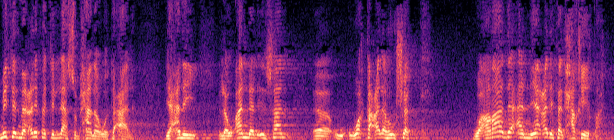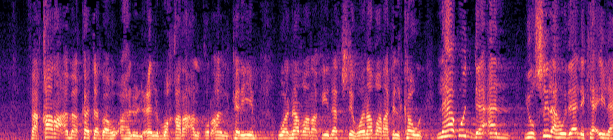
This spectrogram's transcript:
مثل معرفة الله سبحانه وتعالى. يعني لو أن الإنسان آه، وقع له شك وأراد أن يعرف الحقيقة فقرأ ما كتبه أهل العلم وقرأ القرآن الكريم ونظر في نفسه ونظر في الكون لا بد أن يوصله ذلك إلى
